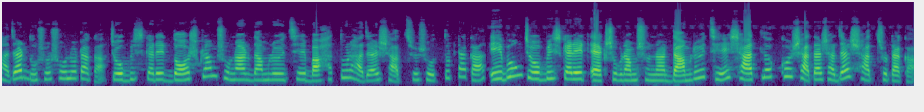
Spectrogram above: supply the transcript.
হাজার দুশো ষোলো টাকা। চব্বিশ ক্যারেট দশ গ্রাম সোনার দাম রয়েছে বাহাত্তর হাজার সাতশো সত্তর টাকা এবং চব্বিশ ক্যারেট একশো গ্রাম সোনার দাম রয়েছে সাত লক্ষ সাতাশ হাজার সাতশো টাকা।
